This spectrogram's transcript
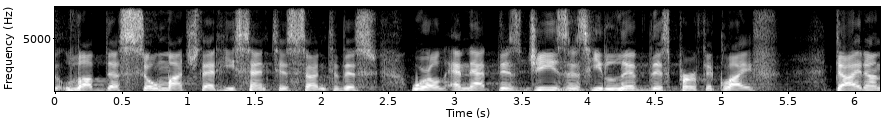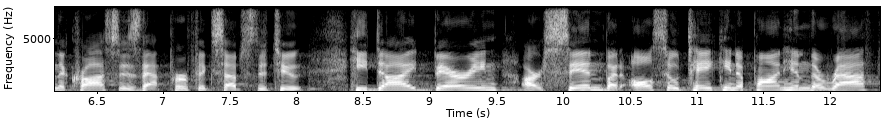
loved us so much that he sent his son to this world and that this Jesus, he lived this perfect life, died on the cross as that perfect substitute. He died bearing our sin, but also taking upon him the wrath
